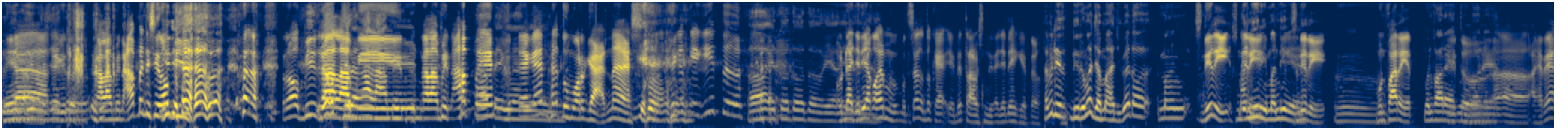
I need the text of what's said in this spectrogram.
Ya, biasanya kayak gitu. Ngalamin apa nih si Robi? Robi ngalamin, ngalamin. ngalamin apa? Yang Ya kan tumor ganas. Ya kan kayak gitu. Oh, itu tuh tuh. Ya, Udah ya, jadi ya. aku kan memutuskan untuk kayak ya udah terawih sendiri aja deh gitu. Tapi di, di rumah jamaah juga atau emang Sendiri, sendiri. Mandiri, mandiri ya? Sendiri. hmm, Munfarid. Munfarid, gitu. munfarid. Heeh, akhirnya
